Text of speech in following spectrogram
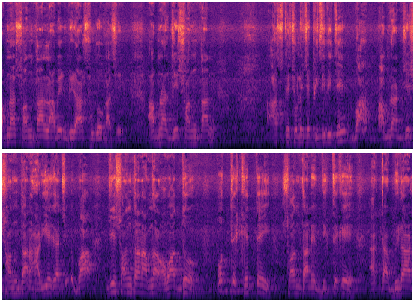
আপনার সন্তান লাভের বিরাট সুযোগ আছে। আপনার যে সন্তান আসতে চলেছে পৃথিবীতে বা আপনার যে সন্তান হারিয়ে গেছে বা যে সন্তান আপনার অবাধ্য, প্রত্যেক ক্ষেত্রেই সন্তানের দিক থেকে একটা বিরাট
